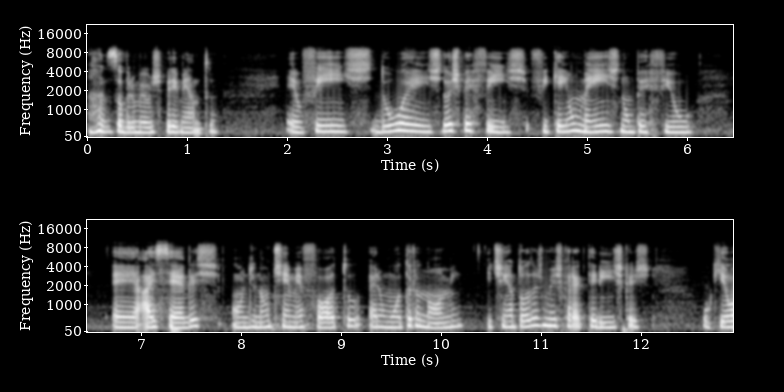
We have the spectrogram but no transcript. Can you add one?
sobre o meu experimento. Eu fiz duas, dois perfis, fiquei um mês num perfil é, às cegas, onde não tinha minha foto, era um outro nome e tinha todas as minhas características, o que eu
